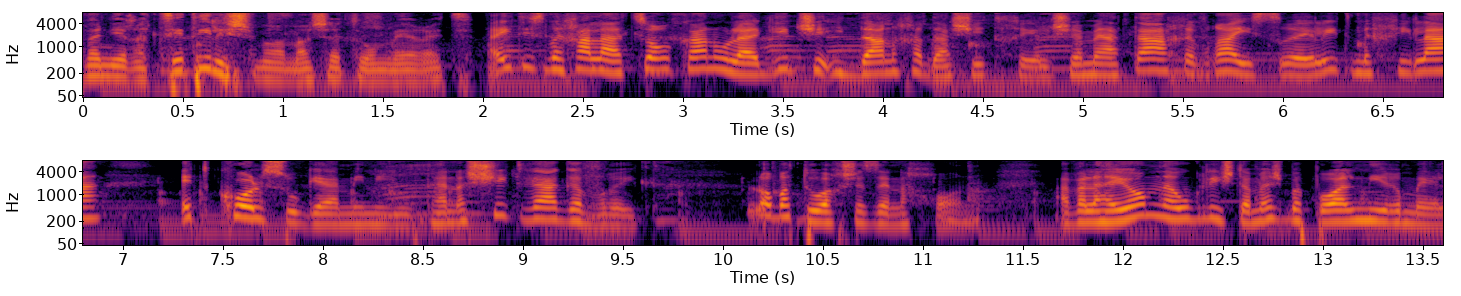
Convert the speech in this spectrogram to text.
ואני רציתי לשמוע מה שאת אומרת. הייתי שמחה לעצור כאן ולהגיד שעידן חדש התחיל, שמעתה החברה הישראלית מכילה את כל סוגי המיניות, הנשית והגברית. לא בטוח שזה נכון, אבל היום נהוג להשתמש בפועל נרמל,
